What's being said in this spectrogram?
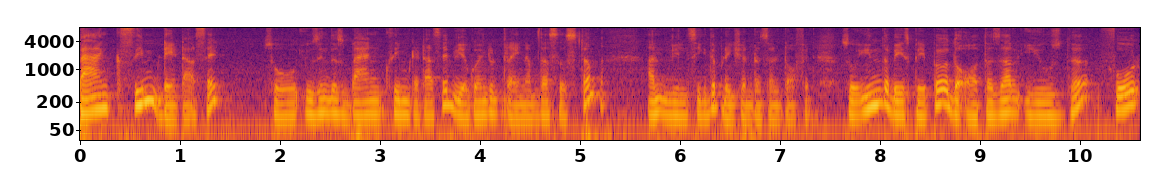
Banksim dataset so using this Banksim dataset we are going to train up the system and we'll see the prediction result of it. So in the base paper the authors have used the four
